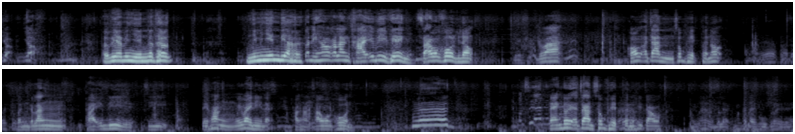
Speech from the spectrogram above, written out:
เยอะเยอะปะเบียร์ไม่ยินมาเถอะนี่ไม่ยินเบียร์ตอนนี้เรากำลังถ่ายเอ็มวีเพลงสาววังโคตรพี่น้องแต่ว่าของอาจารย์สมเพชรเพื่อนเนาะเออพอได้เสื้อเพิ่นกำลังถ่ายเอ็มวีสี ในพังไม่ไหวนี่แหละพังหักสาววังโคนบักเสื้อนี่แต่งโดยอาจารย์สมเพชรเพิ่นคือเก่าเลิกมาแล้วมันก็ได้หูบเลยเด้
